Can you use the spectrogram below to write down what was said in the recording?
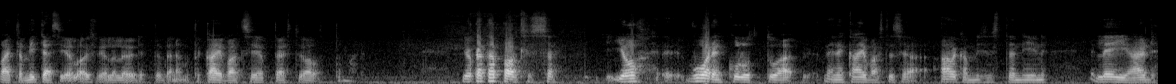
vaikka mitä siellä olisi vielä löydettävänä, mutta kaivauksia ei ole päästy aloittamaan. Joka tapauksessa jo vuoden kuluttua näiden kaivausten alkamisesta, niin Leijard eh,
